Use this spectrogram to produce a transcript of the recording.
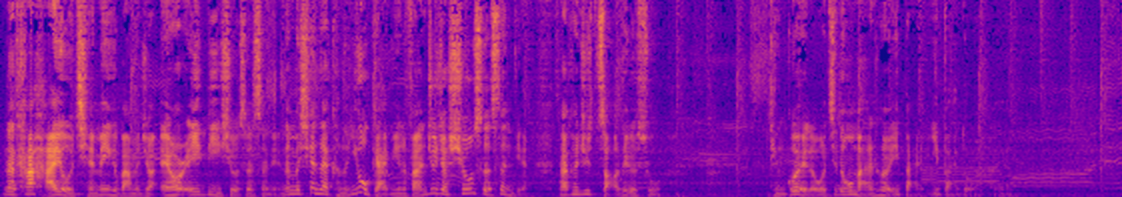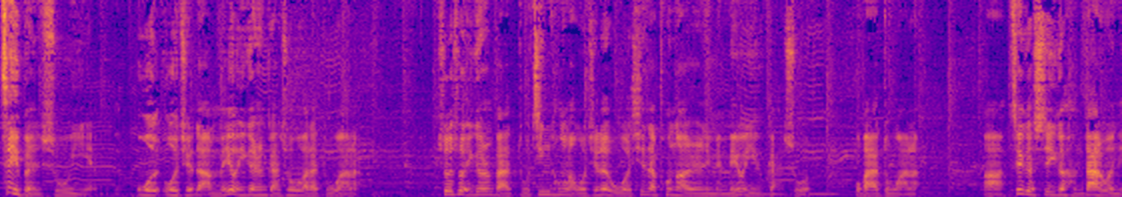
那它还有前面一个版本叫 LAB 修色盛典，那么现在可能又改名了，反正就叫修色盛典。大家可以去找这个书，挺贵的。我记得我买的时候一百一百多。这本书也，我我觉得啊，没有一个人敢说我把它读完了。所以说一个人把它读精通了，我觉得我现在碰到的人里面没有一个敢说我把它读完了。啊，这个是一个很大的问题。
